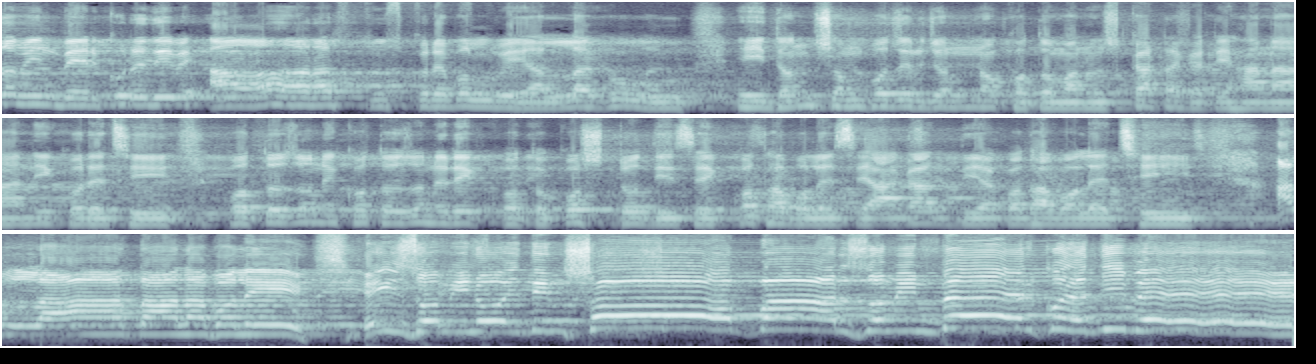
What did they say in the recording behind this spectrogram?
জমিন বের করে দিবে। আর আফসোস করে বলবে, আল্লাহ গো, এই ধন সম্পদের জন্য কত মানুষ কাটাকাটি হানাহানি করেছে। কতজনে কতজনের কত কষ্ট দিয়েছে কথা বলেছে, আঘাত দিয়া কথা বলেছি। আল্লাহ তাআলা বলে, এই জমিন ওই দিন সববার জমিন বের করে দিবেন।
